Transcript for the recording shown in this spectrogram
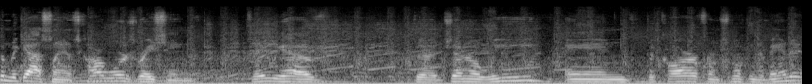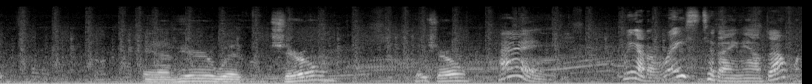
Welcome to Gaslands, Car Wars Racing. Today we have the General Lee and the car from Smokey and the Bandit. And I'm here with Cheryl. Hey Cheryl. Hey, we got a race today now, don't we?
